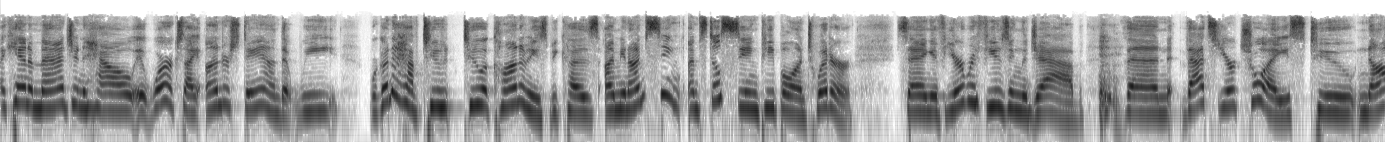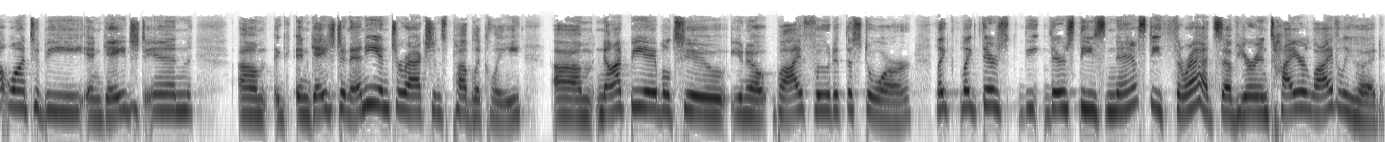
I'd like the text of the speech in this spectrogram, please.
I can't imagine how it works. I understand that we we're going to have two two economies because I mean I'm seeing I'm still seeing people on Twitter saying if you're refusing the jab, then that's your choice to not want to be engaged in um, engaged in any interactions publicly, um, not be able to, you know, buy food at the store. Like, like there's the, there's these nasty threats of your entire livelihood.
